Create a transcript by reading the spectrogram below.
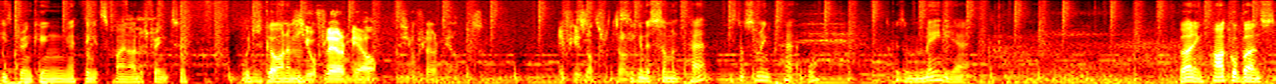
He's drinking. I think it's fine. I'll just drink too. We'll just go on him. He'll flare me out. Flare me. If he's not Is he gonna summon pet? He's not summoning pet. What? This guy's a maniac. Burning. Hardcore burns.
